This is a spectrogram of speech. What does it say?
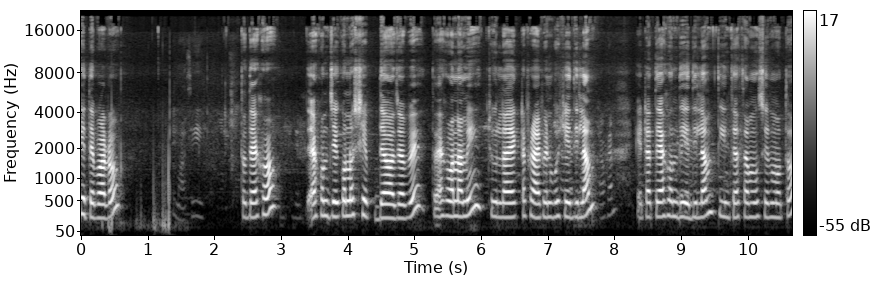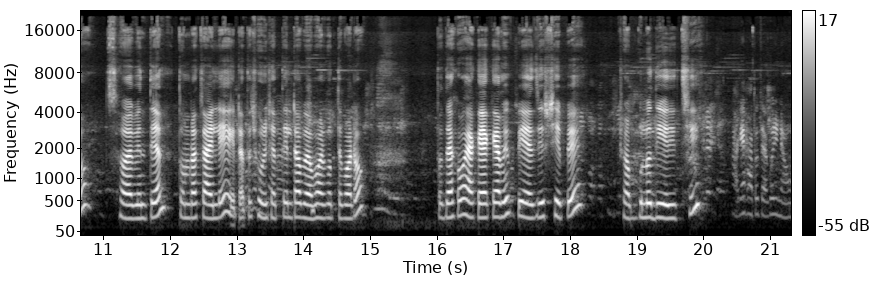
খেতে পারো। তো দেখো, এখন যে কোনো শেপ দেওয়া যাবে। তো এখন আমি চুলায় একটা ফ্রাই প্যান বসিয়ে দিলাম। এটাতে এখন দিয়ে দিলাম তিন চা চামচের মতো সয়াবিন তেল। তোমরা চাইলে এটাতে সরিষার তেলটাও ব্যবহার করতে পারো। তো দেখো, একে একে আমি পেঁয়াজের শেপে সবগুলো দিয়ে দিচ্ছি। আগে করি নাও।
